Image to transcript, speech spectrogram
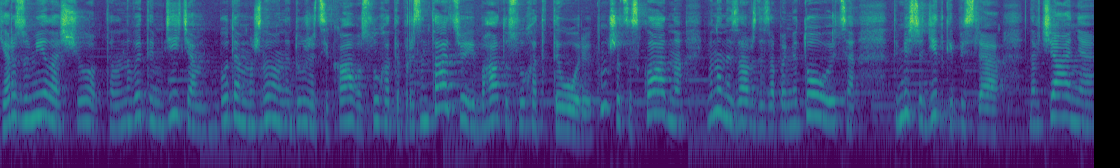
Я розуміла, що талановитим дітям буде можливо не дуже цікаво слухати презентацію і багато слухати теорію, тому що це складно, вона не завжди запам'ятовується. Тим більше дітки після навчання,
